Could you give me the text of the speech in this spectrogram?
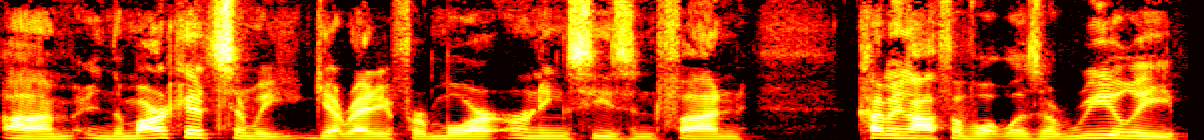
um, in the markets, and we get ready for more earnings season fun coming off of what was a really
